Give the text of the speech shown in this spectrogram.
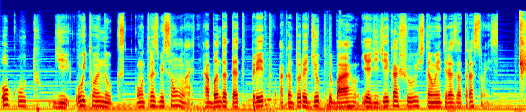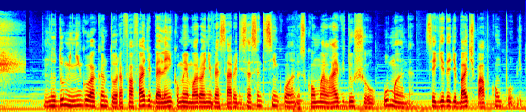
oculto de 8 anos, com transmissão online. A banda Teto Preto, a cantora Jupe do Bairro e a DJ Cachu estão entre as atrações. No domingo, a cantora Fafá de Belém comemora o aniversário de 65 anos com uma live do show Humana, seguida de bate-papo com o público.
